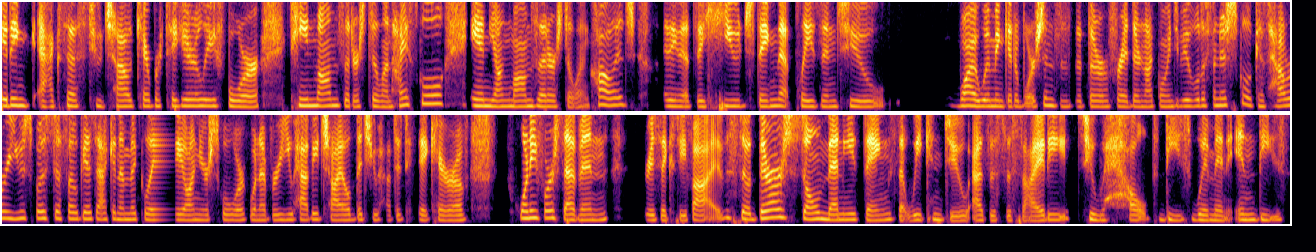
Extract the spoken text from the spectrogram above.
getting access to childcare, particularly for teen moms that are still in high school and young moms that are still in college. I think that's a huge thing that plays into why women get abortions is that they're afraid they're not going to be able to finish school because how are you supposed to focus academically on your schoolwork whenever you have a child that you have to take care of 24 7 365 so there are so many things that we can do as a society to help these women in these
